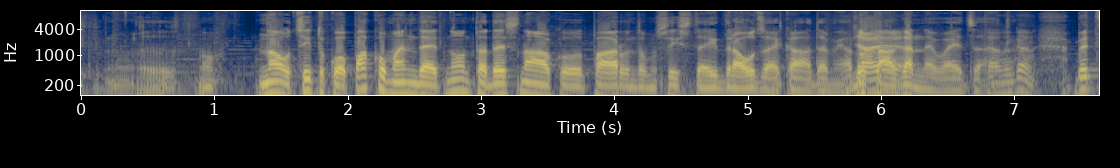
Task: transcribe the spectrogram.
uh, nu, nav citu, ko pakomendēt, nu, tad es nāku pārmetumus izteikt draudzē kādam. Jā, nu, tā gan nevajadzētu. Tā nu gan. Bet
